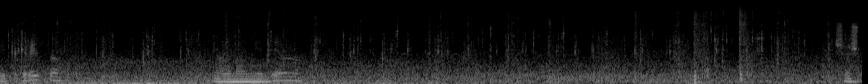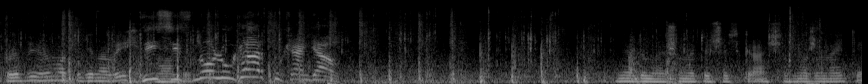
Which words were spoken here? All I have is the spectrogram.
Відкрито. Але Воно не дивно. Що ж, прибіжимо тоді на вихід. This is no lugar to hang out. Не думаю, що ми тут щось краще зможемо знайти.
